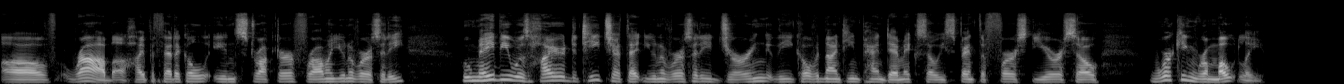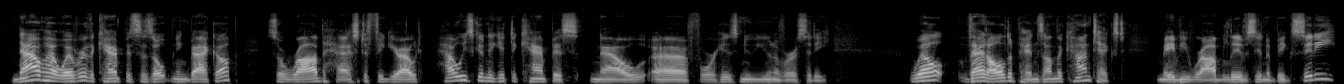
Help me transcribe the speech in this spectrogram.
of Rob, a hypothetical instructor from a university who maybe was hired to teach at that university during the COVID 19 pandemic. So he spent the first year or so working remotely. Now, however, the campus is opening back up, so Rob has to figure out how he's going to get to campus now uh, for his new university. Well, that all depends on the context. Maybe Rob lives in a big city,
